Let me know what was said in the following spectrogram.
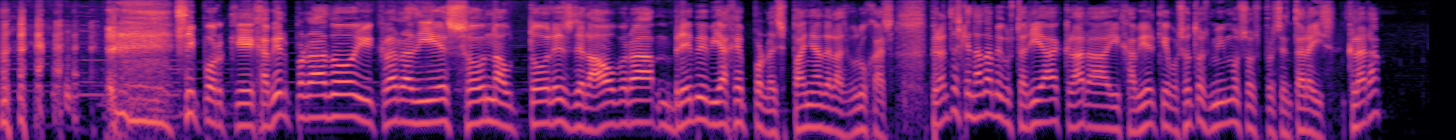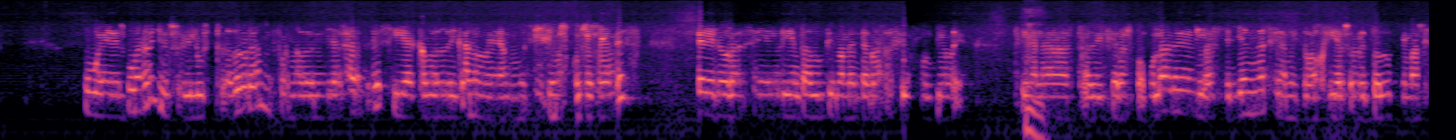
Sí, porque Javier Prado y Clara Díez son autores de la obra Breve viaje por la España de las brujas. Pero antes que nada me gustaría, Clara y Javier, que vosotros mismos os presentarais. Clara. Pues bueno, yo soy ilustradora, me he formado en Bellas Artes y acabo dedicándome a muchísimas cosas a la vez, pero las he orientado últimamente más hacia el folclore, hacia Mm. las tradiciones populares, las leyendas y la mitología sobre todo, que más es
